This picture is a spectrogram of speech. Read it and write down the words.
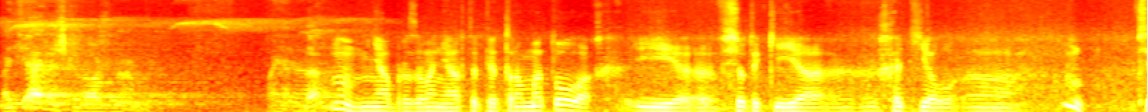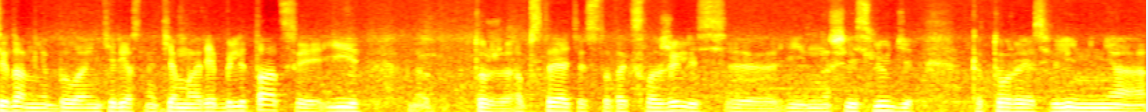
натяжечка должна быть. Понятно, да? Ну, у меня образование ортопед-травматолог, и все-таки я хотел, э, ну, всегда мне была интересна тема реабилитации, и э, тоже обстоятельства так сложились, э, и нашлись люди, которые свели меня,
